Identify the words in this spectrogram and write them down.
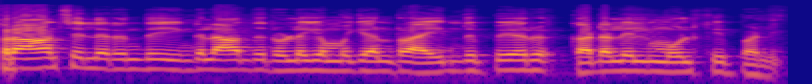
பிரான்சிலிருந்து இங்கிலாந்து நுழைய முயன்ற ஐந்து பேர் கடலில் மூழ்கி பலி.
